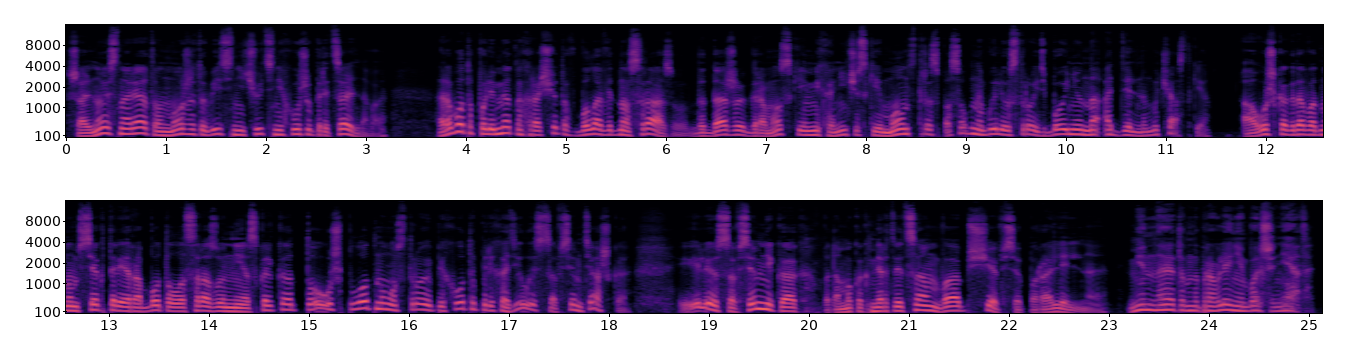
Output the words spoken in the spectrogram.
Шальной снаряд он может убить ничуть не хуже прицельного. Работа пулеметных расчетов была видна сразу, да даже громоздкие механические монстры способны были устроить бойню на отдельном участке. А уж когда в одном секторе работало сразу несколько, то уж плотному строю пехоты приходилось совсем тяжко. Или совсем никак, потому как мертвецам вообще все параллельно. Мин на этом направлении больше нет», —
